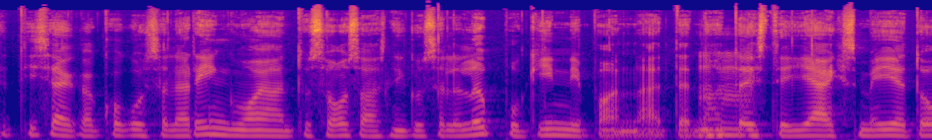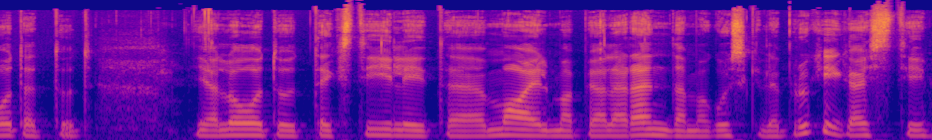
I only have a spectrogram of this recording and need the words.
et ise ka kogu selle ringmajanduse osas nagu selle lõpu kinni panna, et, et noh, mhm. tõesti ei jääks meie toodetud ja loodud tekstiilid äh, maailma peale rändama kuskile prügikasti,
